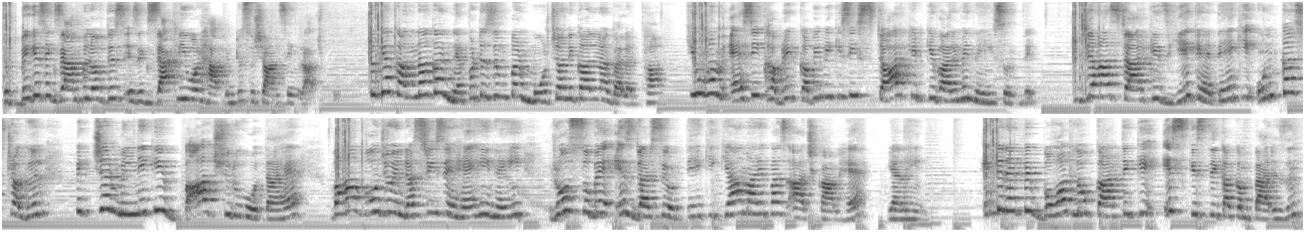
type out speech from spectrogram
The biggest example of this is exactly what happened to सुशांत सिंह राजपूत तो क्या कंगना का नेपोटिज्म पर मोर्चा निकालना गलत था? क्यों हम ऐसी खबरें कभी भी किसी स्टार किड के बारे में नहीं सुनते? जहाँ स्टार किड्स ये कहते हैं कि उनका स्ट्रगल पिक्चर मिलने के बाद शुरू होता है, वहाँ वो जो इंडस्ट्री से है ही नहीं, रोज सुबह इस डर से उठते हैं कि क्या हमारे पास आज काम है या नहीं? इंटरनेट पे बहुत लोग कार्तिक के इस किस्से का कंपैरिजन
